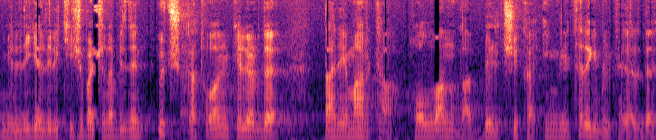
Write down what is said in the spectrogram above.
milli geliri kişi başına bizden 3 kat olan ülkelerde Danimarka, Hollanda, Belçika, İngiltere gibi ülkelerde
